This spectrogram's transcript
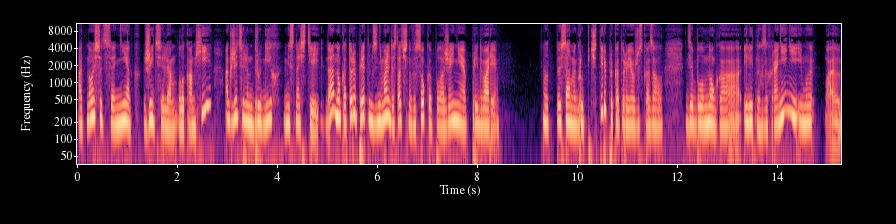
относятся не к жителям Лакамхи, а к жителям других местностей, да, но которые при этом занимали достаточно высокое положение при дворе вот той самой группе 4, про которую я уже сказала, где было много элитных захоронений, и мы, а,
